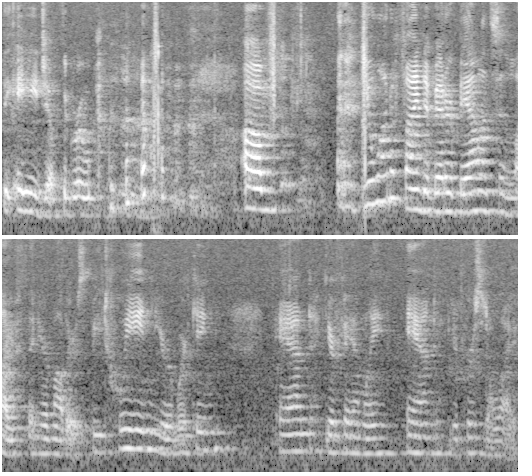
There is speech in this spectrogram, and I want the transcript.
the age of the group. um, you want to find a better balance in life than your mother's between your working and your family and your personal life.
